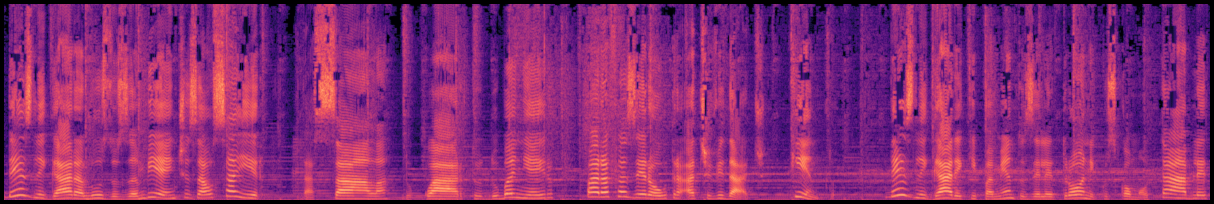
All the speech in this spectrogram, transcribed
desligar a luz dos ambientes ao sair da sala, do quarto, do banheiro para fazer outra atividade. Quinto, desligar equipamentos eletrônicos como o tablet,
